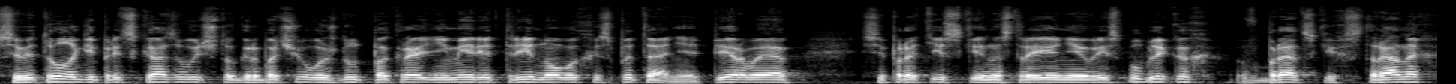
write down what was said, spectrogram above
Советологи предсказывают, что Горбачева ждут по крайней мере три новых испытания. Первое – сепаратистские настроения в республиках, в братских странах,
